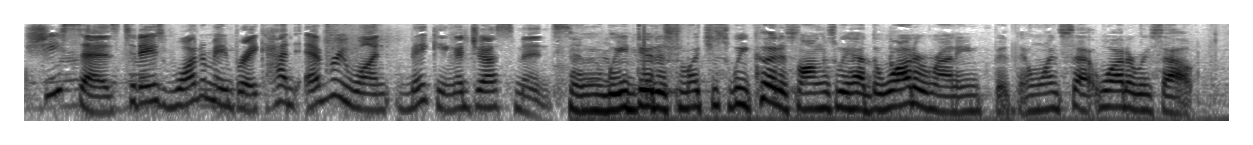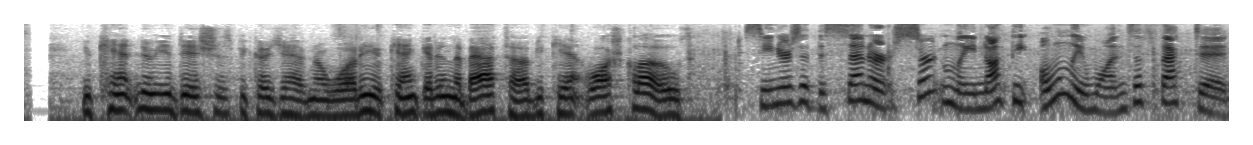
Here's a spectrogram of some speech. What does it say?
She says today's water main break had everyone making adjustments. And we did as much as we could as long as we had the water running, but then once that water was out, you can't do your dishes because you have no water. You can't get in the bathtub. You can't wash clothes. Seniors at the center certainly not the only ones affected.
